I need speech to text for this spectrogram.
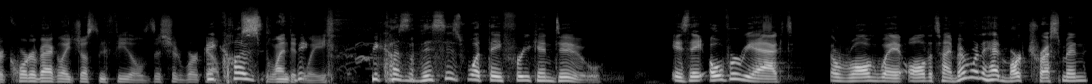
a quarterback like Justin Fields, this should work because, out splendidly. Be, because this is what they freaking do is they overreact the wrong way all the time. Remember when they had Marc Trestman?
